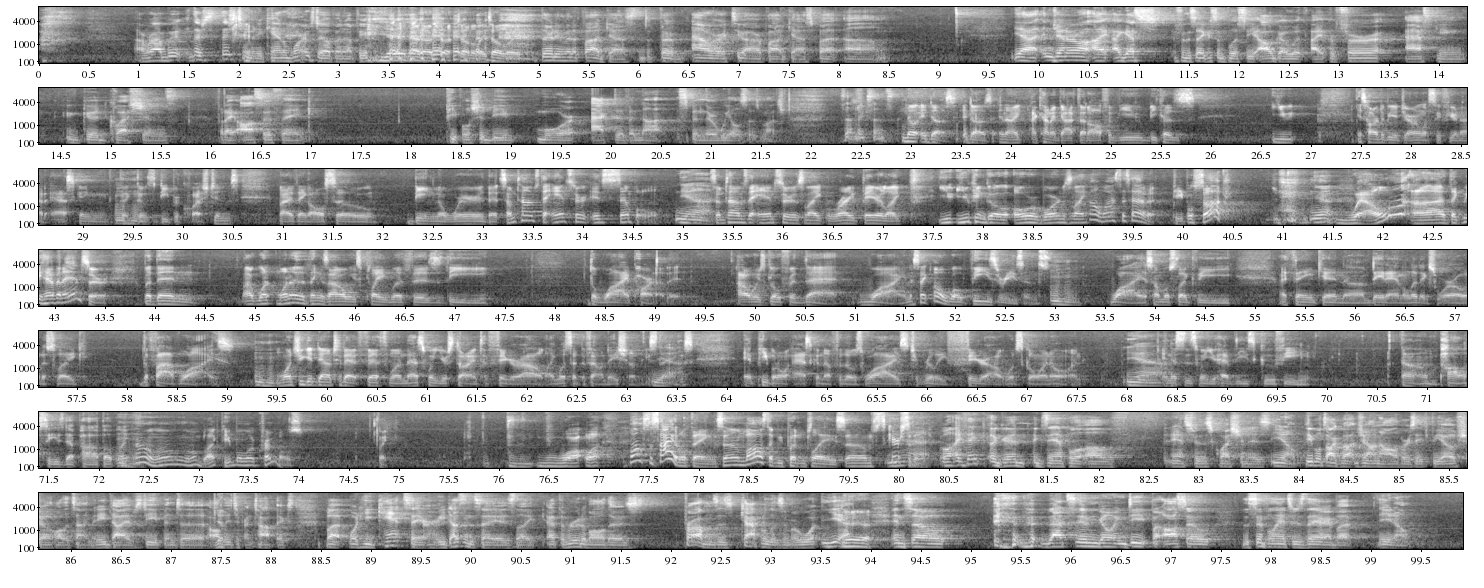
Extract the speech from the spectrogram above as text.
uh, Rob, we, there's there's too many can of worms to open up here. yeah, no, no, to- totally, totally. 30 minute podcast, an hour, two hour podcast. But um, yeah, in general, I, I guess for the sake of simplicity, I'll go with I prefer asking good questions, but I also think people should be more active and not spin their wheels as much. Does that make sense? No, it does. It does. And I, I kind of got that off of you because you it's hard to be a journalist if you're not asking like Mm-hmm. those deeper questions. But I think also being aware that sometimes the answer is simple. Yeah. Sometimes the answer is like right there. Like you, you can go overboard and it's like, oh, why does this happen? People suck. Yeah. Well, uh, I think we have an answer. But then uh, one, one of the things I always play with is the the why part of it. I always go for that why, and it's like, oh well, these reasons. Why? It's almost like the, I think in um, data analytics world, it's like the five whys. Once you get down to that fifth one, that's when you're starting to figure out like what's at the foundation of these Yeah. things, and people don't ask enough of those whys to really figure out what's going on. Yeah. And this is when you have these goofy um, policies that pop up, like, oh, well, well, black people are criminals. What, well, societal things, um, laws that we put in place, um, scarcity. Yeah. Well, I think a good example of an answer to this question is, you know, people talk about John Oliver's HBO show all the time, and he dives deep into all Yep. these different topics. But what he can't say or he doesn't say is like at the root of all those problems is capitalism or what? Yeah. Yeah, yeah. And so that's him going deep, but also the simple answer is there, but you know,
